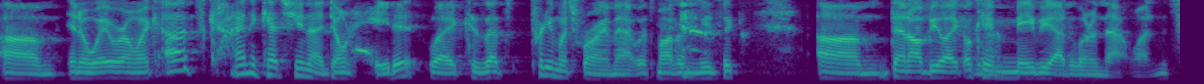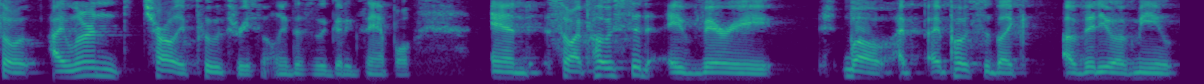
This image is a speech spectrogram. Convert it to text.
um, in a way where I'm like, oh, it's kind of catchy and I don't hate it, like, cause that's pretty much where I'm at with modern music. Um, then I'll be like, okay, yeah. maybe I'd learn that one. So I learned Charlie Puth recently. This is a good example. And so I posted a very, well, I, I posted like a video of me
